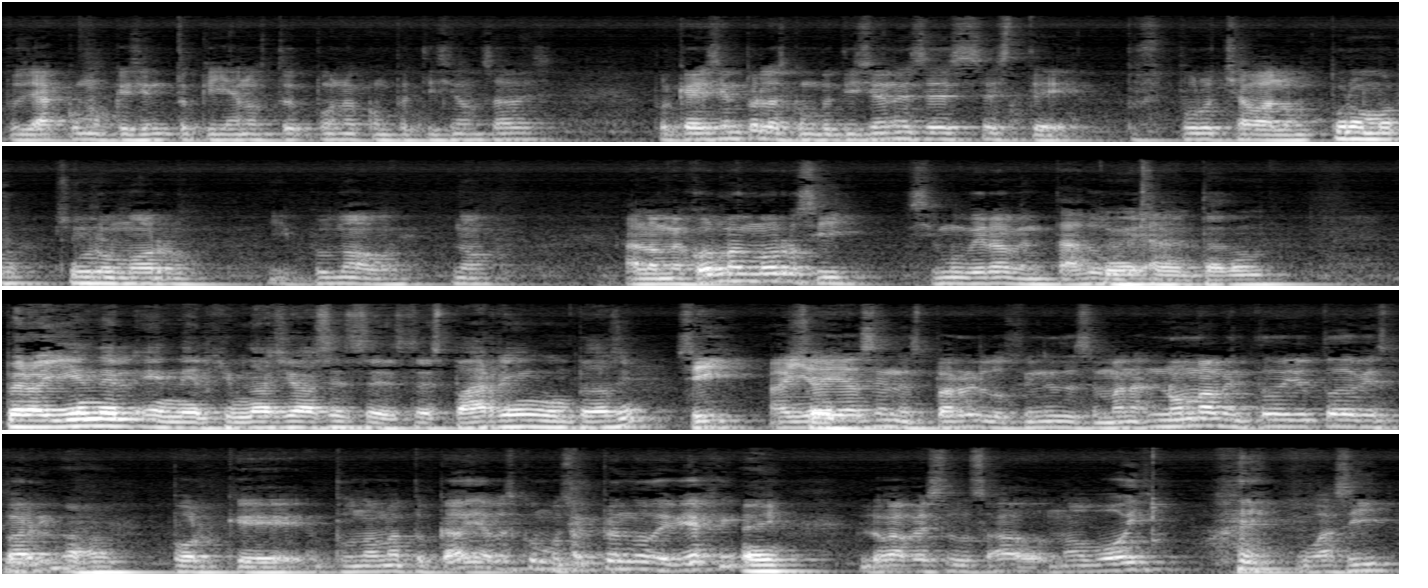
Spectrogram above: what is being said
Pues ya como que siento que ya no estoy por una competición, ¿sabes? Porque ahí siempre las competiciones es, este, pues puro chavalón. Puro morro. puro morro. Y pues no, güey, no. A lo mejor más morro sí, sí me hubiera aventado, güey. aventado. Pero ahí en el, en el gimnasio haces este, sparring, un pedazo así. Sí, ahí, ahí, hacen sparring los fines de semana. No me aventado yo todavía sparring porque pues no me ha tocado. Ya ves como siempre ando de viaje. Luego a veces los sábados no voy o así.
